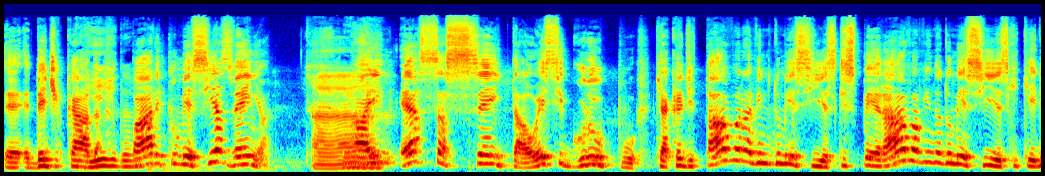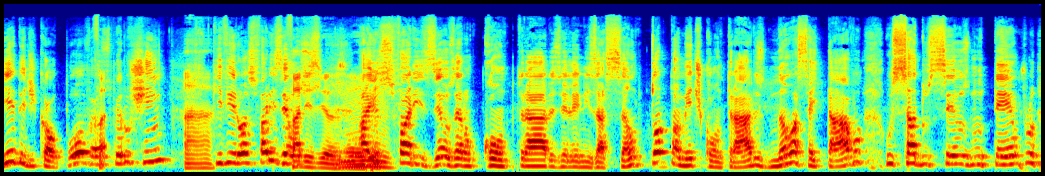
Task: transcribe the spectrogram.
eh, dedicada Rígida. para que o Messias venha. Ah. Aí, essa seita, ou esse grupo que acreditava na vinda do Messias, que esperava a vinda do Messias, que queria dedicar ao povo, é os perushim, Ah. que virou os fariseus. Fariseus. né? Aí os fariseus eram contrários à helenização, totalmente contrários, não aceitavam. Os saduceus no templo,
